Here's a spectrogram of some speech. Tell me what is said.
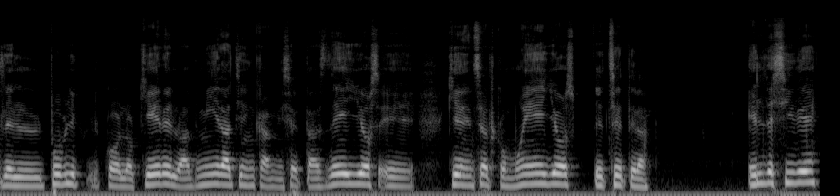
el público lo quiere, lo admira, tienen camisetas de ellos, eh, quieren ser como ellos, etc. Él decide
